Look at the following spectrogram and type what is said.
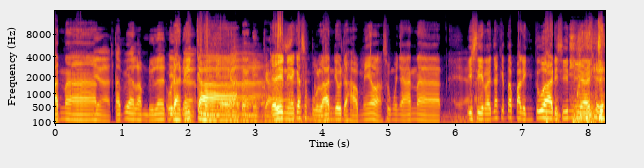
anak. Ya, tapi alhamdulillah dia Udah nikah. Udah nikah. Jadi nikah sebulan dia udah hamil langsung punya anak. Ya. Istilahnya kita paling tua di sini anjing.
